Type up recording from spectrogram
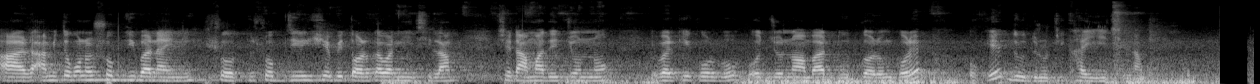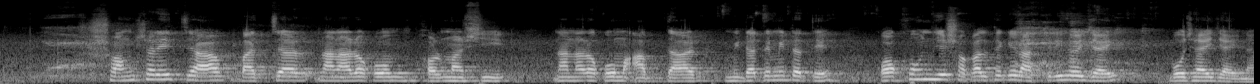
আর আমি তো কোনো সবজি বানাইনি, সব- সবজি হিসেবে তরকা বানিয়েছিলাম। সেটা আমাদের জন্য। এবার কি করব? ওর জন্য আবার দুধ গরম করে ওকে দুধ রুটি খাইয়েছিলাম। সংসারের চাপ বাচ্চার নানা রকম ফরমাসি নানা রকম আবদার, মেটাতে মেটাতে কখন যে সকাল থেকে রাত্রি হয়ে যায় বোঝাই যায় না।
